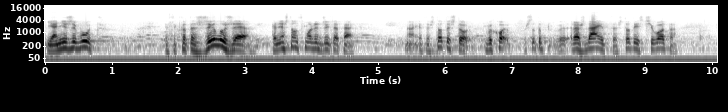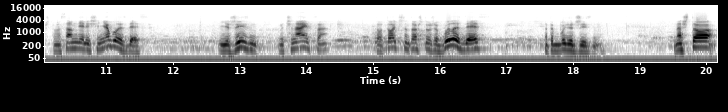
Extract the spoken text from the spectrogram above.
и они живут. Если кто-то жил уже, конечно, он сможет жить опять. Да, если что-то, что выходит, что-то рождается, что-то из чего-то, что на самом деле еще не было здесь, и жизнь начинается, то точно то, что уже было здесь, это будет жизнью. На что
